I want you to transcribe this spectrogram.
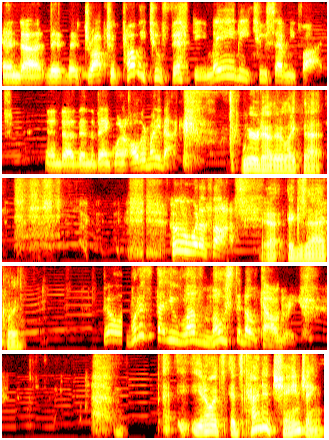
And uh, the, the dropped to probably 250, maybe 275 and uh, then the bank wanted all their money back. Weird how they're like that. Who would have thought? Yeah, exactly. Bill, what is it that you love most about Calgary? You know, it's it's kind of changing.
